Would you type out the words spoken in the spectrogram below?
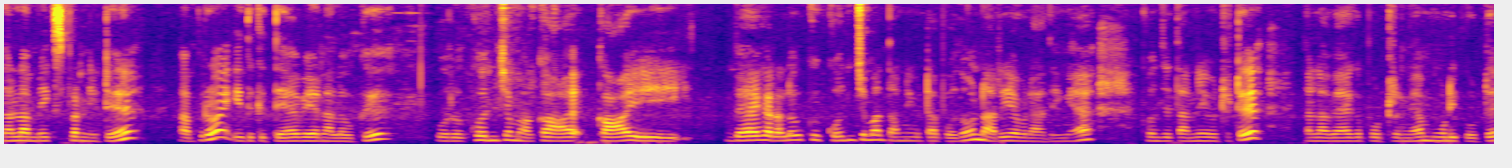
நல்லா மிக்ஸ் பண்ணிவிட்டு அப்புறம் இதுக்கு தேவையான அளவுக்கு ஒரு கொஞ்சமாக காய் காய் வேகிற அளவுக்கு கொஞ்சமாக தண்ணி விட்டால் போதும். நிறைய விடாதீங்க. கொஞ்சம் தண்ணி விட்டுட்டு நல்லா வேக போட்டுருங்க மூடி போட்டு.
